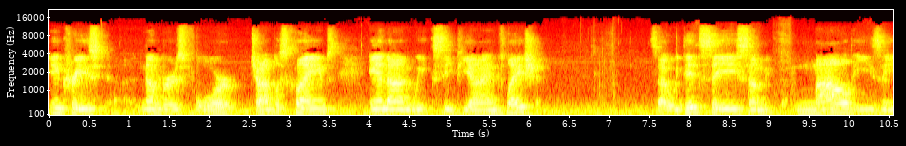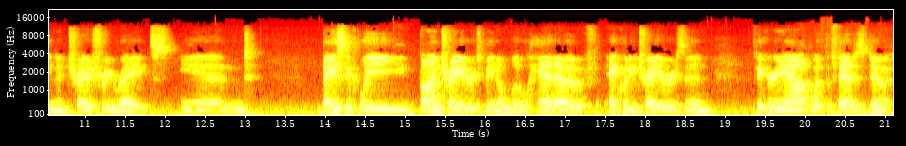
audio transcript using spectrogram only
increased numbers for jobless claims and on weak CPI inflation. So we did see some mild easing in treasury rates and basically bond traders being a little ahead of equity traders and figuring out what the Fed is doing.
